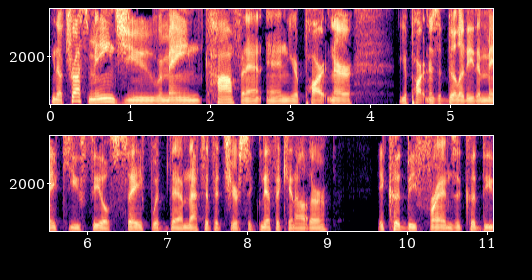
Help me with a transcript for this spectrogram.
You know, trust means you remain confident in your partner, your partner's ability to make you feel safe with them. That's if it's your significant other. It could be friends, it could be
